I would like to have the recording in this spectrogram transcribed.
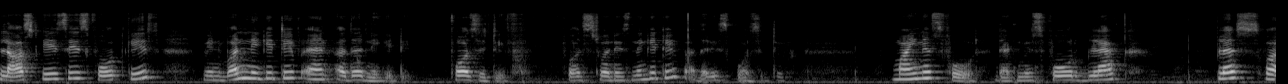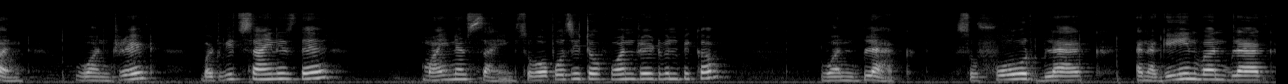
Last case is fourth case when one negative and other negative. Positive. First one is negative other is positive. Minus 4 that means 4 black plus 1 1 red. But which sign is there? Minus sign. So opposite of 1 red will become 1 black. So 4 black and again 1 black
